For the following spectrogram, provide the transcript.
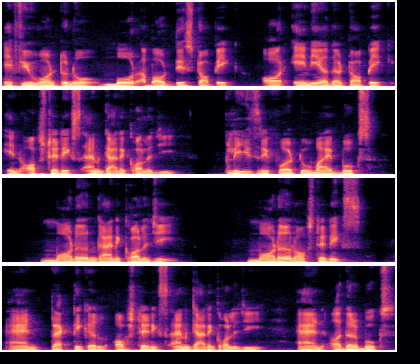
If you want to know more about this topic or any other topic in obstetrics and gynecology, please refer to my books Modern Gynecology, Modern Obstetrics, and Practical Obstetrics and Gynecology, and other books.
